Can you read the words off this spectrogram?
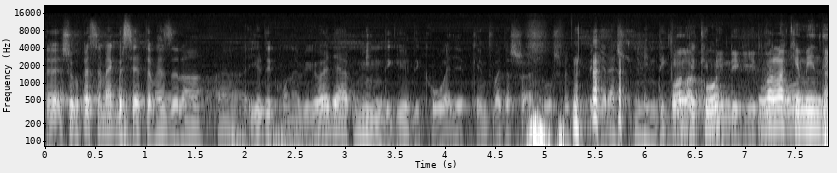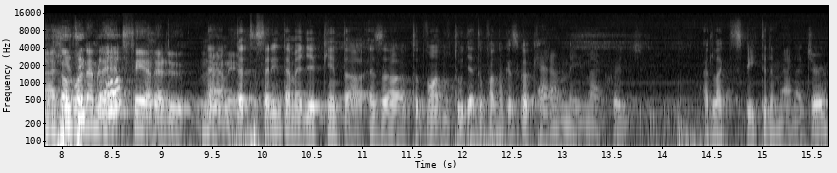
Ö, És akkor persze megbeszéltem ezzel a, a Ildikó nevű hölgyel, mindig Ildikó egyébként, vagy a sajtós, vagy a PRS, mindig Valaki Ildikó. mindig így. Valaki mindig Tehát abban nem Ildikó. lehet félrelő. Nem, tehát szerintem egyébként a, ez a, tud, van, tudjátok, vannak ezek a Karen mémek, hogy I'd like to speak to the manager.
